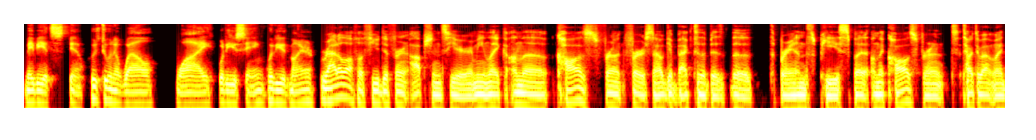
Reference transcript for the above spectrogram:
maybe it's you know who's doing it well, why what are you seeing what do you admire? Rattle off a few different options here. I mean like on the cause front first i'll get back to the the the brands piece but on the cause front talked about my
